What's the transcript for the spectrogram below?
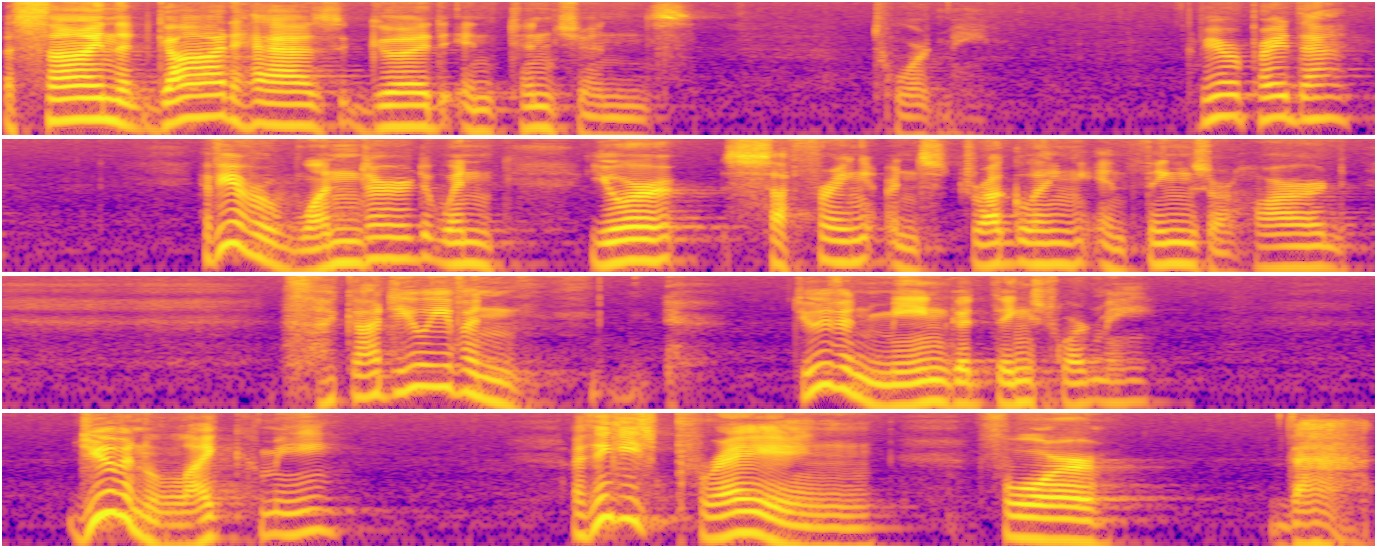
A sign that God has good intentions toward me. Have you ever prayed that? Have you ever wondered when you're suffering and struggling and things are hard? Like, God, do you even do you even mean good things toward me? Do you even like me? I think he's praying for that.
